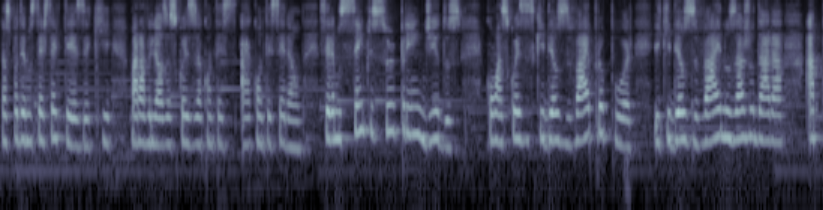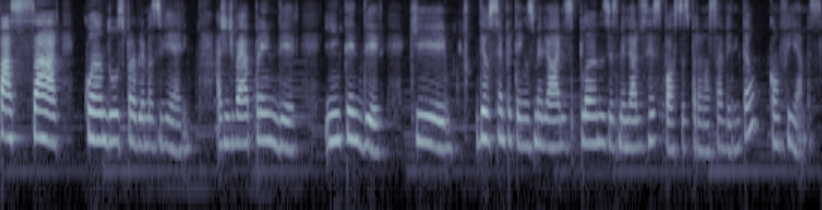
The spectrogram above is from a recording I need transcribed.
nós podemos ter certeza que maravilhosas coisas acontecerão. Seremos sempre surpreendidos com as coisas que Deus vai propor e que Deus vai nos ajudar a, a passar quando os problemas vierem. A gente vai aprender e entender que Deus sempre tem os melhores planos e as melhores respostas para a nossa vida. Então, confiamos.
